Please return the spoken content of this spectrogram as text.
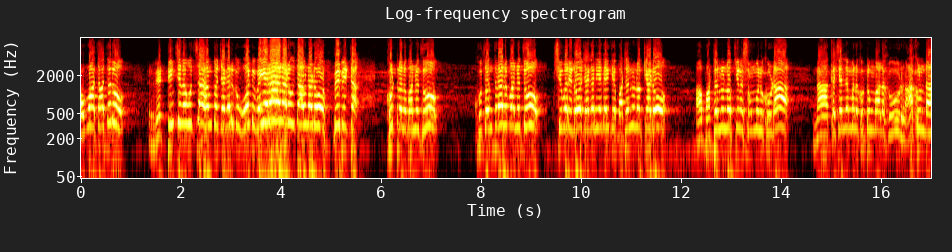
అవ్వాతాతలు రెట్టించిన ఉత్సాహంతో జగన్కు ఓటు వేయరా అని అడుగుతా ఉన్నాడు మీ బిడ్డ. కుట్రలు పన్నుతూ కుతంత్రాలు పన్నుతూ చివరిలో జగన్ ఏదైతే బటన్లు నొక్కాడో ఆ బటన్లు నొక్కిన సొమ్మును కూడా నా అక్క చెల్లెమ్మల కుటుంబాలకు రాకుండా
